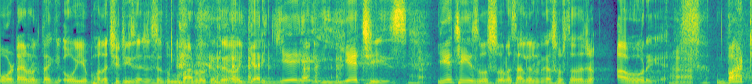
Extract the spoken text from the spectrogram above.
over time लगता है कि ओ ये बहुत अच्छी चीज़ है जैसे तुम बार बार करते हो यार ये ये चीज़ ये चीज़ वो सोलह साल का लड़का सोचता था जो अब हो रही है। But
